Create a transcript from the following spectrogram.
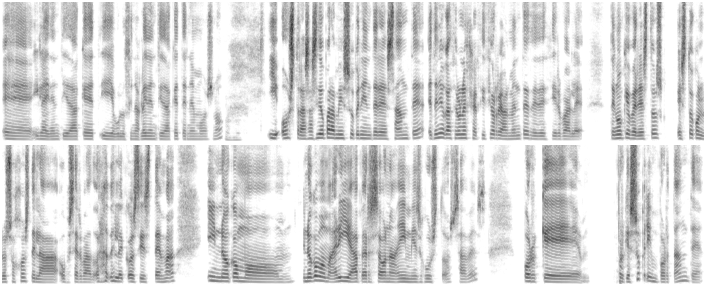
eh, y la identidad que y evolucionar la identidad que tenemos, ¿no? Y ostras, ha sido para mí súper interesante. He tenido que hacer un ejercicio realmente de decir, vale, tengo que ver estos, esto con los ojos de la observadora del ecosistema y no como, no como María, persona y mis gustos, ¿sabes? Porque, porque es súper importante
